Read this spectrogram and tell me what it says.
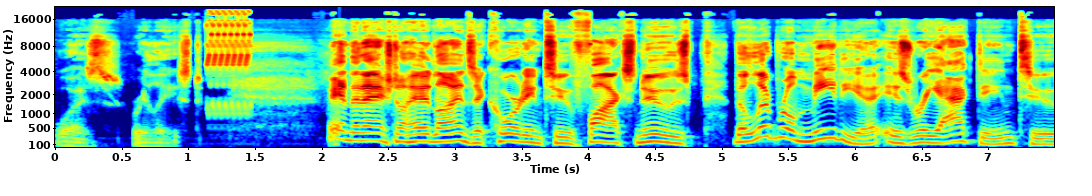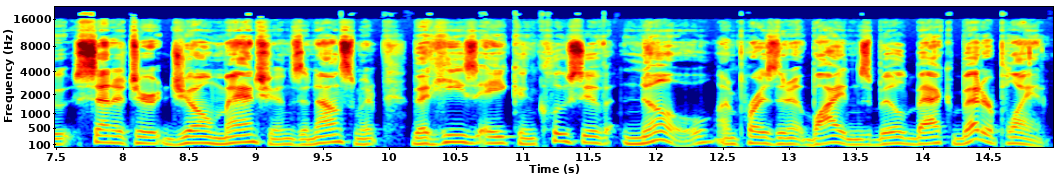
was released. In the national headlines, according to Fox News, the liberal media is reacting to Senator Joe Manchin's announcement that he's a conclusive no on President Biden's Build Back Better plan.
